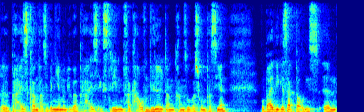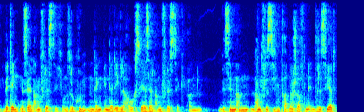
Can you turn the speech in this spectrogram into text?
äh, Preiskampf. Also wenn jemand über Preis extrem verkaufen will, dann kann sowas schon passieren. Wobei, wie gesagt, bei uns, ähm, wir denken sehr langfristig. Unsere Kunden denken in der Regel auch sehr, sehr langfristig. An, wir sind an langfristigen Partnerschaften interessiert.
